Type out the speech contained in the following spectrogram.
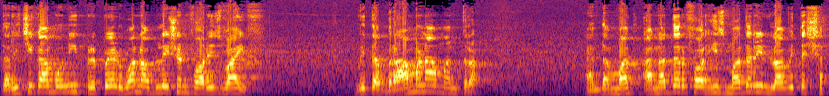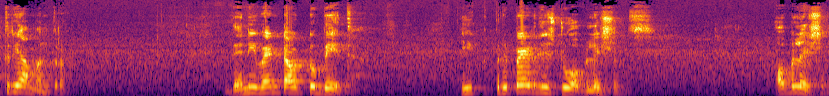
The Richika Muni prepared one oblation for his wife with a Brahmana mantra and the another for his mother-in-law with a Kshatriya mantra. Then he went out to bathe. He prepared these two oblations. Oblation.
